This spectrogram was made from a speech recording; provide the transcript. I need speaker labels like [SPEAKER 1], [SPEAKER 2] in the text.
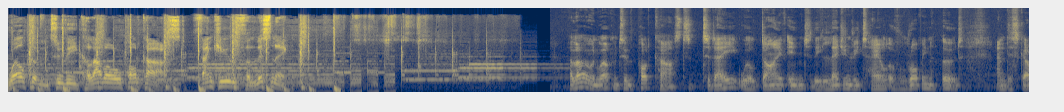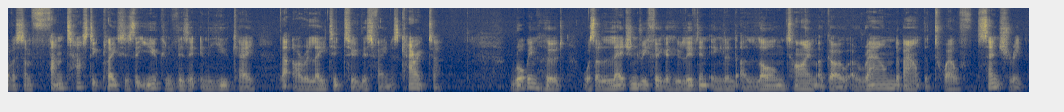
[SPEAKER 1] Welcome to the Collabo podcast. Thank you for listening. Hello and welcome to the podcast. Today we'll dive into the legendary tale of Robin Hood and discover some fantastic places that you can visit in the UK that are related to this famous character. Robin Hood was a legendary figure who lived in England a long time ago, around about the 12th century.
